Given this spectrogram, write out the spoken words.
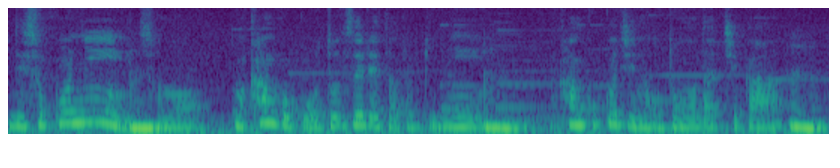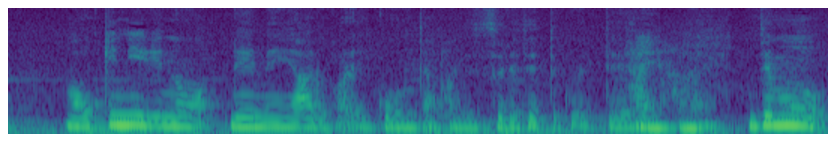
う。でそこに、うん。その、まあ、韓国を訪れた時に、うん。韓国人のお友達が、うん。まあ、お気に入りの冷麺屋あるから行こうみたいな感じで連れてってくれて、はいはい、でも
